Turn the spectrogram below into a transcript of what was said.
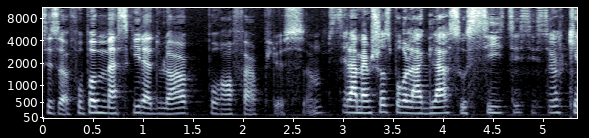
c'est ça. faut pas masquer la douleur pour en faire plus. C'est la même chose pour la glace aussi. C'est sûr que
